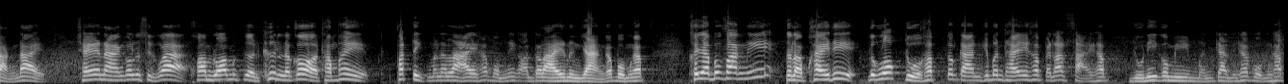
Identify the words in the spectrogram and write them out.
สั่งได้ ใช้นานก็รู้สึกว่าความร้อนมันเกิดขึ้น แล้วก็ทำให้พลาสติกมันละลายครับผมนี่ก็อันตรายหนึ่งอย่างครับผมครับขยับมาฝั่งนี้สำหรับใครที่ลกๆอยู่ครับต้องการเคเบิลไทยครับไปรัดสายครับอยู่นี่ก็มีเหมือนกันครับผมครับ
